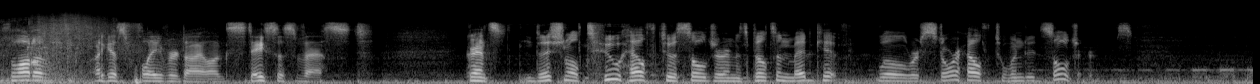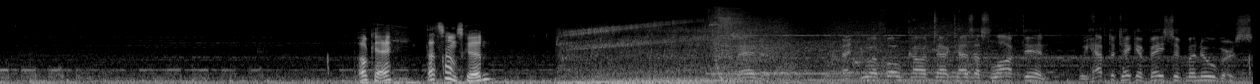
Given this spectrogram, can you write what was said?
It's a lot of, I guess, flavor dialogue. Stasis vest grants additional two health to a soldier, and its built-in medkit will restore health to wounded soldiers. Okay, that sounds good. Commander, that UFO contact has us locked in. We have to take evasive maneuvers.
